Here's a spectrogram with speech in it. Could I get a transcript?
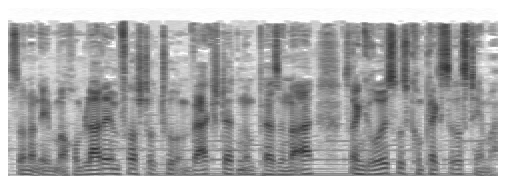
sondern eben auch um Ladeinfrastruktur, um Werkstätten, um Personal. Das ist ein größeres, komplexeres Thema.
